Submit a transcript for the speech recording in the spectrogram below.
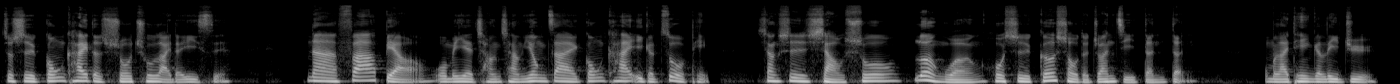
就是公开的说出来的意思。那发表我们也常常用在公开一个作品，像是小说、论文或是歌手的专辑等等。我们来听一个例句。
